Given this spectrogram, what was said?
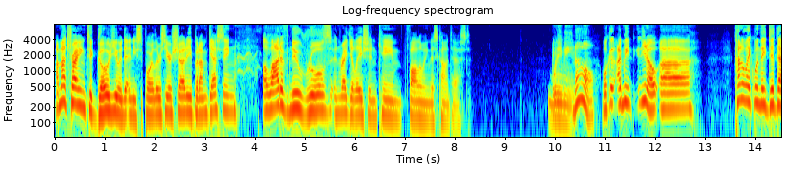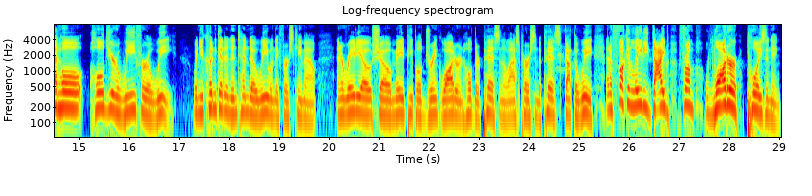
I'm not trying to goad you into any spoilers here, Shuddy, but I'm guessing a lot of new rules and regulation came following this contest. What do you mean? No. Well, I mean, you know, uh, kind of like when they did that whole hold your Wii for a Wii, when you couldn't get a Nintendo Wii when they first came out, and a radio show made people drink water and hold their piss, and the last person to piss got the Wii, and a fucking lady died from water poisoning.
